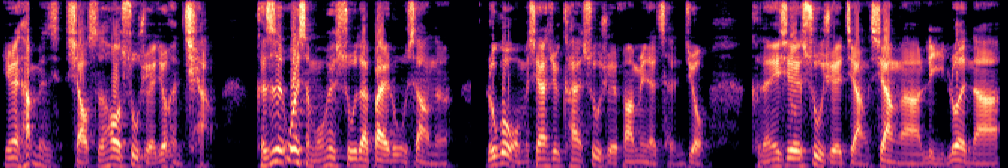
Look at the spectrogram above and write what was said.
因为他们小时候数学就很强。可是为什么会输在败路上呢？如果我们现在去看数学方面的成就，可能一些数学奖项啊、理论啊，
